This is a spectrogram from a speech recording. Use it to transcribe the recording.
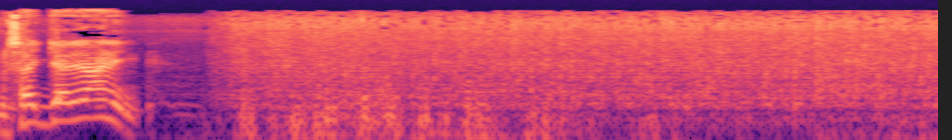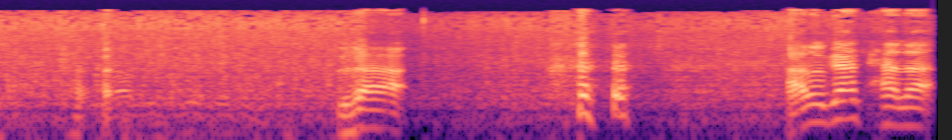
مسجل يعني؟ لا. حلقات حلا.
